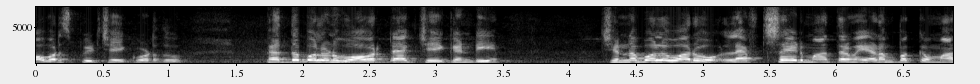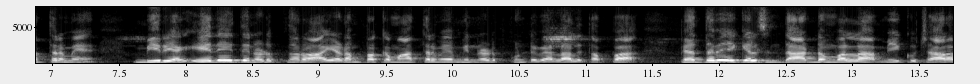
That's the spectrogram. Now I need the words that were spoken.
ఓవర్ స్పీడ్ చేయకూడదు పెద్ద బోలను ఓవర్టేక్ చేయకండి చిన్నబోలు వారు లెఫ్ట్ సైడ్ మాత్రమే ఎడం పక్క మాత్రమే మీరు ఏదైతే నడుపుతున్నారో ఆ ఎడం పక్క మాత్రమే మీరు నడుపుకుంటూ వెళ్ళాలి తప్ప పెద్ద వెహికల్స్ని దాటడం వల్ల మీకు చాలా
